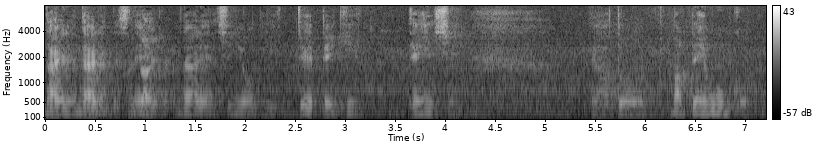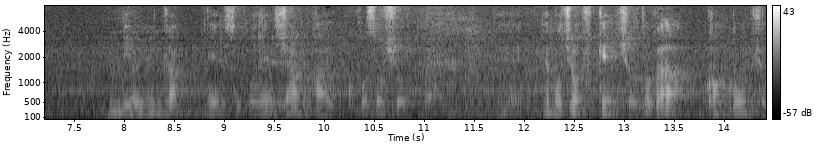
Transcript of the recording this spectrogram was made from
大連大連ですね。大連。信用に行って北京天津。あと、まあ、連雲港連雲港連そこね上海江蘇省でもちろん福建省とか広東省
